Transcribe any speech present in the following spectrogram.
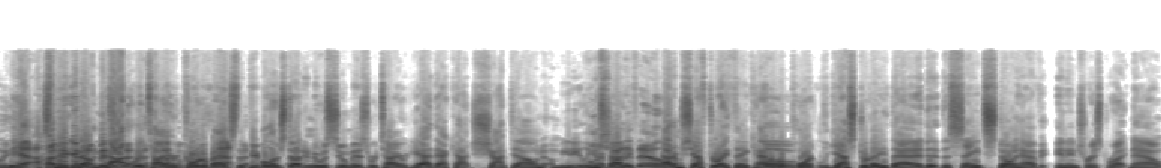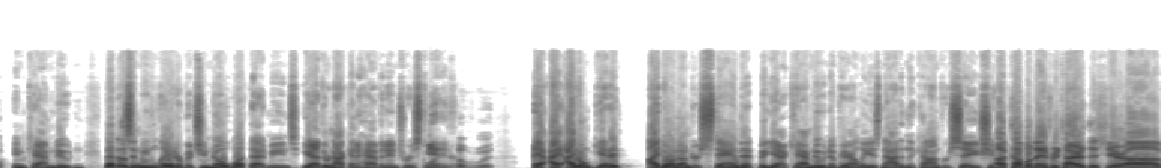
really? Yeah. Speaking of not that. retired quarterbacks that people are starting to assume is retired, yeah, that got shot down immediately. Who I shot believe. it down? Adam Schefter, I think, had a Oh. report yesterday that the Saints don't have an interest right now in Cam Newton. That doesn't mean later, but you know what that means. Yeah, they're not going to have an interest Yeah, later. with. I, I don't get it. I don't understand it, but yeah, Cam Newton apparently is not in the conversation. A couple names retired this year. Uh,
